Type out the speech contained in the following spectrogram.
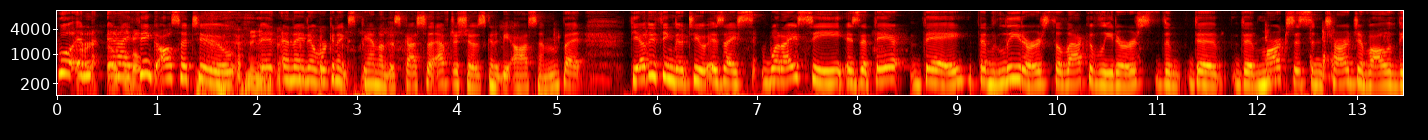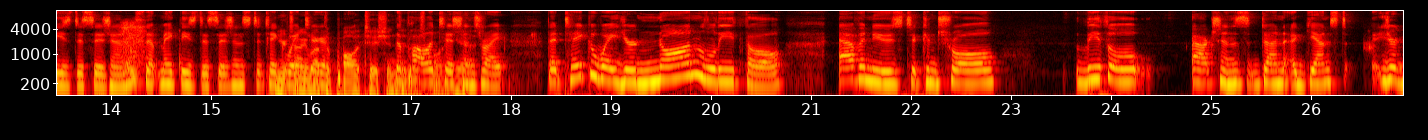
Well, and, Sorry, and was a I little think also too, it, and I know we're going to expand on this, gosh, so the after show is going to be awesome. But the other thing though too is I what I see is that they they the leaders, the lack of leaders, the the the Marxists in charge of all of these decisions that make these decisions to take You're away talking about the politicians. the this point, politicians, yes. right? That take away your non-lethal avenues to control lethal actions done against you're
